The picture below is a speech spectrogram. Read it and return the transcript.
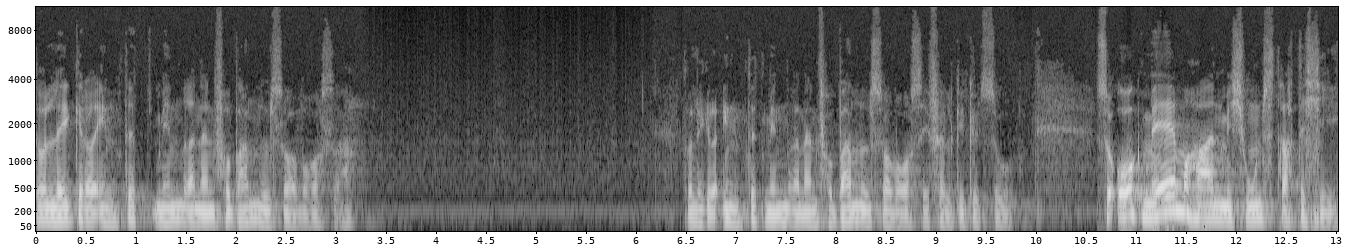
Da ligger det intet mindre enn en forbannelse over oss. Da ligger det intet mindre enn en forbannelse over oss, ifølge Guds ord. Så òg vi må ha en misjonsstrategi.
